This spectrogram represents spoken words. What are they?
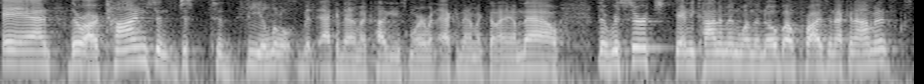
And there are times, and just to be a little bit academic, Huggy's more of an academic than I am now. The research, Danny Kahneman won the Nobel Prize in economics.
